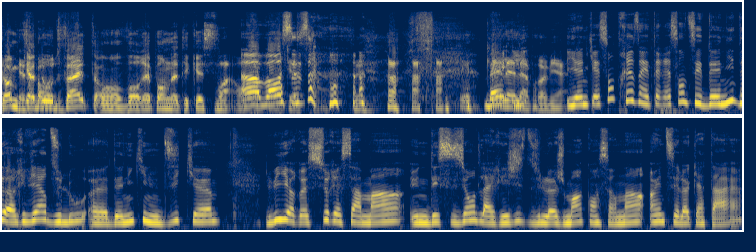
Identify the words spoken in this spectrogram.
Comme qu'est-ce cadeau de fête, on va répondre à tes questions. Ouais, Ah bon, c'est questions. Ben, Quelle est il- la première? Il y a une question très intéressante. C'est Denis de Rivière-du-Loup. Euh, Denis qui nous dit que lui, il a reçu récemment une décision de la Régie du logement concernant un de ses locataires,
